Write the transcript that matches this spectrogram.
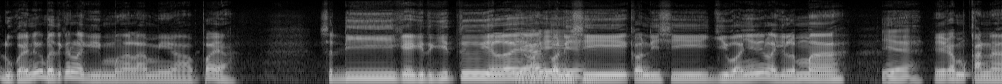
duka ini berarti kan lagi mengalami apa ya? Sedih kayak gitu-gitu ya lo ya kan kondisi kondisi jiwanya ini lagi lemah. Iya. Ya kan karena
